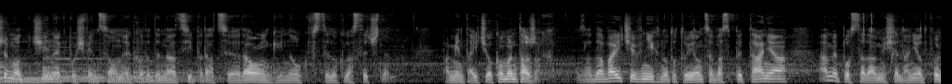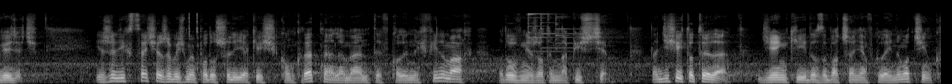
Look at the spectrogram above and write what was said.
Pierwszym odcinek poświęcony koordynacji pracy rąk i nóg w stylu klasycznym. Pamiętajcie o komentarzach. Zadawajcie w nich notujące Was pytania, a my postaramy się na nie odpowiedzieć. Jeżeli chcecie, żebyśmy poruszyli jakieś konkretne elementy w kolejnych filmach, również o tym napiszcie. Na dzisiaj to tyle. Dzięki i do zobaczenia w kolejnym odcinku.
